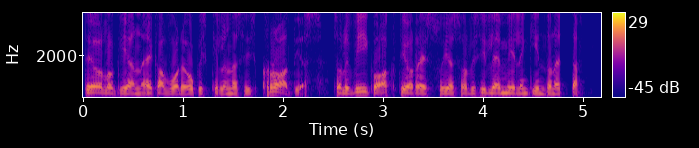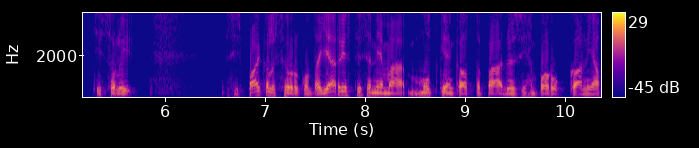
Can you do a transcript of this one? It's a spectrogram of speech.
teologian ekan vuoden opiskelijana siis Kroatiassa. Se oli viikon aktioreissu ja se oli silleen mielenkiintoinen, että siis oli, siis paikallisseurakunta järjesti sen ja mä mutkien kautta päädyin siihen porukkaan ja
